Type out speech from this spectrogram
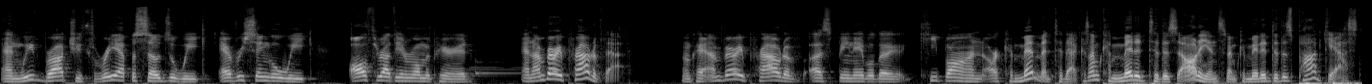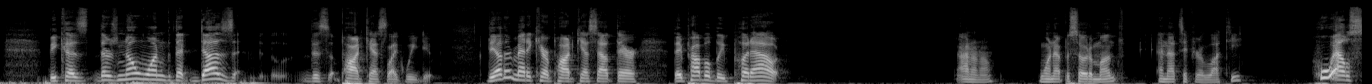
and we've brought you three episodes a week, every single week, all throughout the enrollment period, and I'm very proud of that. Okay, I'm very proud of us being able to keep on our commitment to that because I'm committed to this audience and I'm committed to this podcast because there's no one that does this podcast like we do. The other Medicare podcasts out there, they probably put out, I don't know, one episode a month, and that's if you're lucky. Who else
